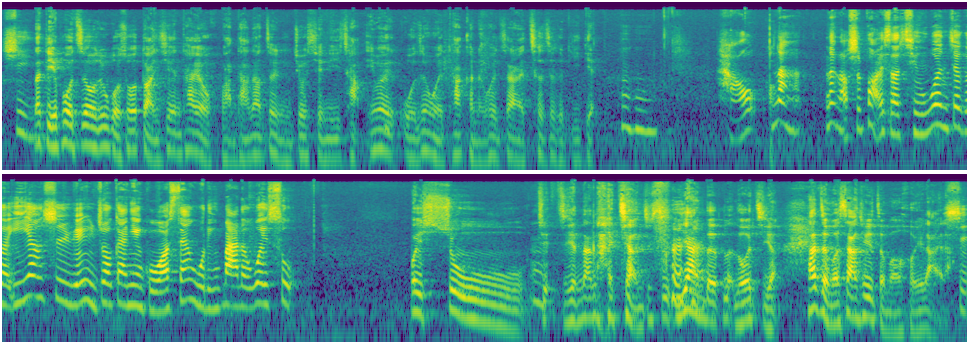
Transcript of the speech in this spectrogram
是，那跌破之后，如果说短线它有反弹到这里，你就先离场，因为我认为它可能会再来测这个低点。嗯哼，好，那那老师不好意思啊，请问这个一样是元宇宙概念股三五零八的位速。位数简简单来讲就是一样的逻辑啊，它怎么上去怎么回来了。是，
